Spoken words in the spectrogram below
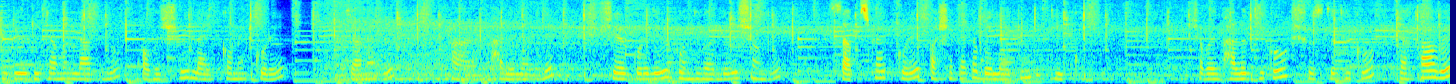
ভিডিওটি কেমন লাগল অবশ্যই লাইক কমেন্ট করে জানাবে আর ভালো লাগলে শেয়ার করে দেবে বন্ধুবান্ধবের সঙ্গে। সাবস্ক্রাইব করে পাশে থাকা বেল আইকনটি ক্লিক করবে। সবাই ভালো থেকো, সুস্থ থেকো, দেখা হবে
